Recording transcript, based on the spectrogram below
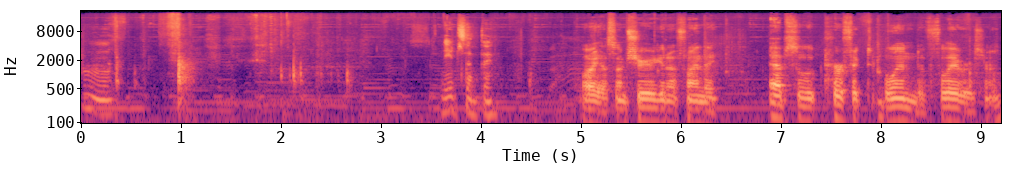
Hmm. Need something. Oh, yes, I'm sure you're going to find a absolute perfect blend of flavors, right?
